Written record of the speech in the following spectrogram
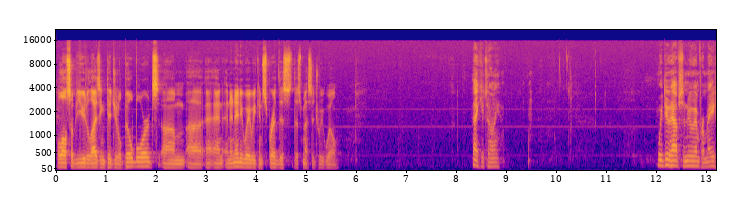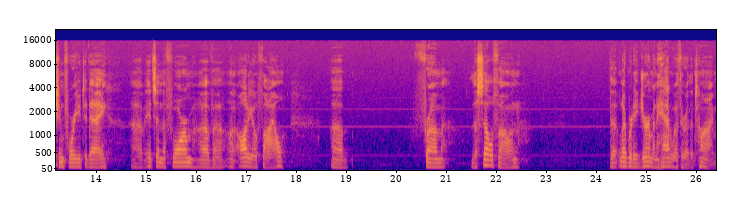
will also be utilizing digital billboards, um, uh, and, and in any way we can spread this, this message, we will. Thank you, Tony. We do have some new information for you today. Uh, It's in the form of uh, an audio file uh, from the cell phone that Liberty German had with her at the time.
